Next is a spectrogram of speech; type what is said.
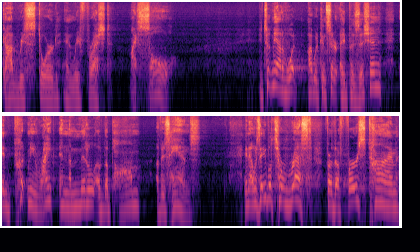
God restored and refreshed my soul. He took me out of what I would consider a position and put me right in the middle of the palm of his hands. And I was able to rest for the first time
